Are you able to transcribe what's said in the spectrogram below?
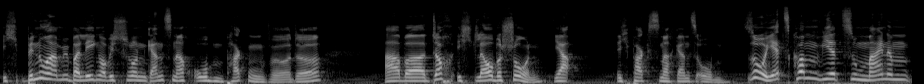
Ich bin nur am überlegen, ob ich schon ganz nach oben packen würde. Aber doch, ich glaube schon. Ja, ich pack's nach ganz oben. So, jetzt kommen wir zu meinem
